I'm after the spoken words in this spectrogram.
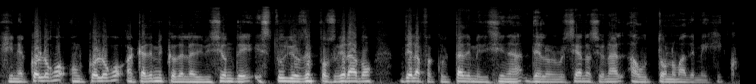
ginecólogo, oncólogo, académico de la División de Estudios de Posgrado de la Facultad de Medicina de la Universidad Nacional Autónoma de México.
